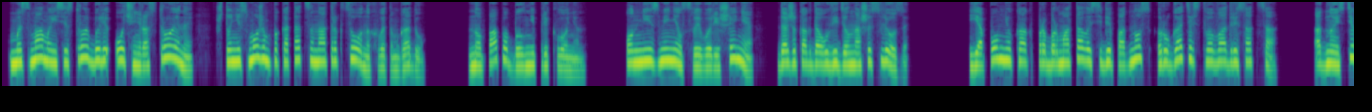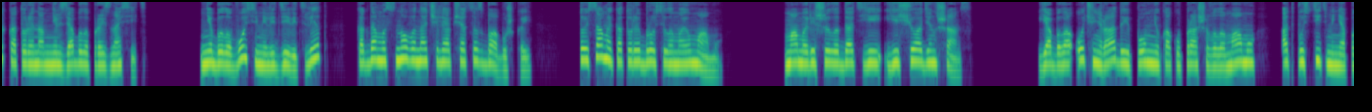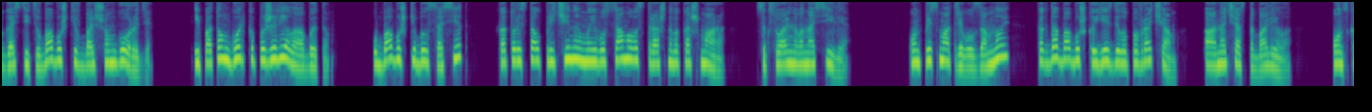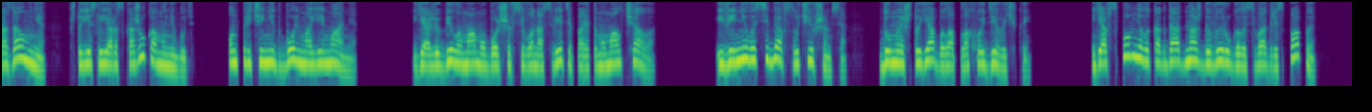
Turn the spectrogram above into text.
Мы с мамой и сестрой были очень расстроены, что не сможем покататься на аттракционах в этом году. Но папа был непреклонен. Он не изменил своего решения, даже когда увидел наши слезы. Я помню, как пробормотала себе под нос ругательство в адрес отца, одно из тех, которые нам нельзя было произносить. Мне было восемь или девять лет, когда мы снова начали общаться с бабушкой, той самой, которая бросила мою маму. Мама решила дать ей еще один шанс. Я была очень рада и помню, как упрашивала маму отпустить меня погостить у бабушки в большом городе. И потом горько пожалела об этом. У бабушки был сосед, который стал причиной моего самого страшного кошмара — сексуального насилия. Он присматривал за мной, когда бабушка ездила по врачам, а она часто болела. Он сказал мне, что если я расскажу кому-нибудь, он причинит боль моей маме. Я любила маму больше всего на свете, поэтому молчала. И винила себя в случившемся, думая, что я была плохой девочкой. Я вспомнила, когда однажды выругалась в адрес папы,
